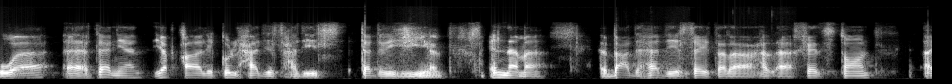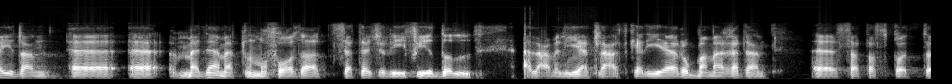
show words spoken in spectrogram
وثانيا يبقى لكل حادث حديث تدريجيا. إنما بعد هذه السيطرة على خيرستون أيضا آه، آه، ما دامت المفاوضات ستجري في ظل العمليات العسكرية ربما غدا آه، ستسقط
